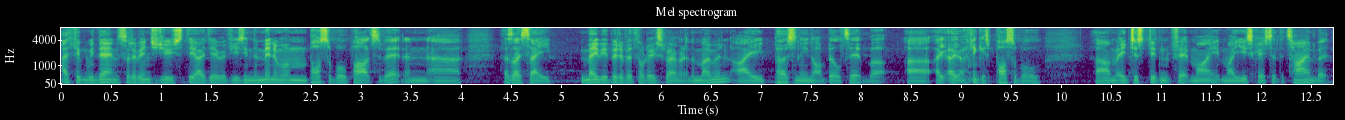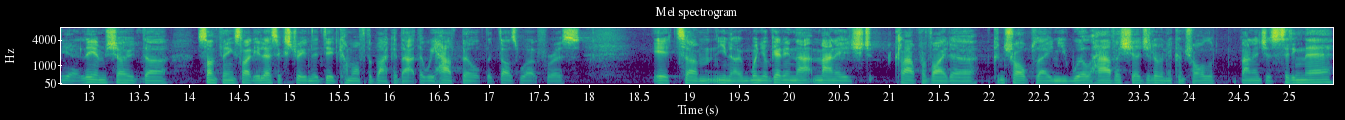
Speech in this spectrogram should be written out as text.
I think we then sort of introduced the idea of using the minimum possible parts of it, and uh, as I say, maybe a bit of a thought experiment at the moment. I personally not built it, but uh, I, I, think it's possible. Um, it just didn't fit my, my use case at the time, but yeah, Liam showed uh, something slightly less extreme that did come off the back of that, that we have built that does work for us it, um, you know, when you're getting that managed cloud provider control plane, you will have a scheduler and a controller manager sitting there.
